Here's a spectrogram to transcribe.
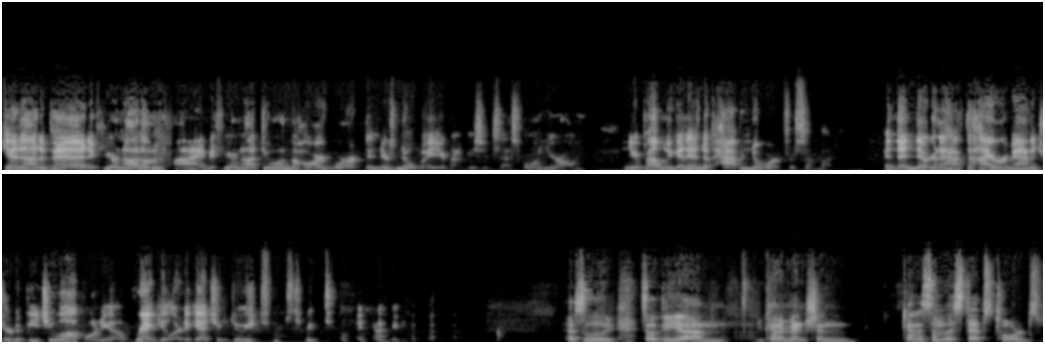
get out of bed, if you're not on time, if you're not doing the hard work, then there's no way you're going to be successful on your own. And you're probably going to end up having to work for somebody. And then they're going to have to hire a manager to beat you up on a regular to get you to do what you're supposed to be doing. I mean, Absolutely. So the um, you kind of mentioned kind of some of the steps towards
